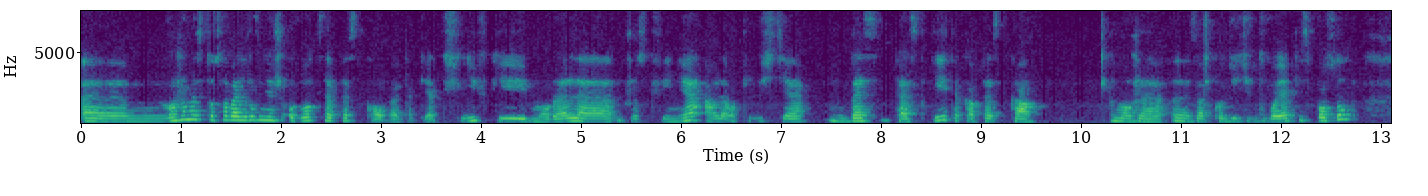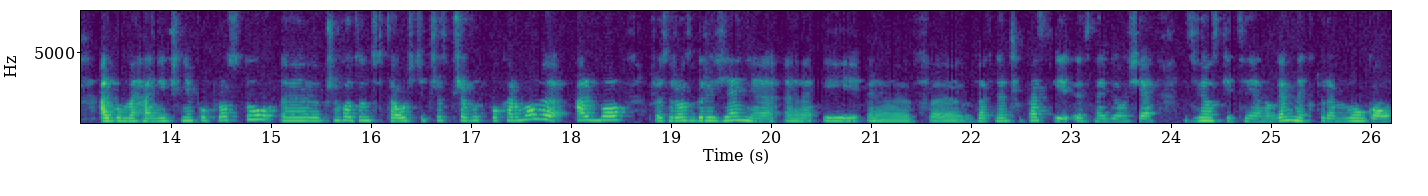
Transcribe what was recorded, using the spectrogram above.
Em, Możemy stosować również owoce pestkowe, takie jak śliwki, morele, brzoskwinie, ale oczywiście bez pestki. Taka pestka może e, zaszkodzić w dwojaki sposób, albo mechanicznie po prostu, e, przechodząc w całości przez przewód pokarmowy, albo przez rozgryzienie e, i e, w we wnętrzu pestki e, znajdują się związki cyjanogenne, które mogą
